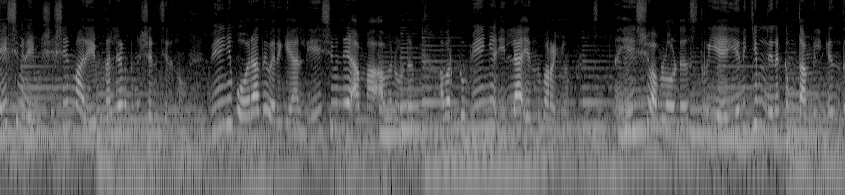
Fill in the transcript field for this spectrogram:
യേശുവിനെയും ശിഷ്യന്മാരെയും കല്യാണത്തിന് ക്ഷണിച്ചിരുന്നു. പോരാതെ വരികയാൽ യേശുവിന്റെ അമ്മ അവനോട് അവർക്ക് വീഞ്ഞ് ഇല്ല എന്ന് പറഞ്ഞു. യേശു അവളോട് സ്ത്രീയെ എനിക്കും നിനക്കും തമ്മിൽ എന്ത്?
